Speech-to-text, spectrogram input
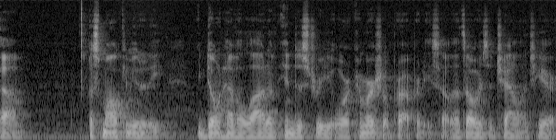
um, a small community. We don't have a lot of industry or commercial property, so that's always a challenge here.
